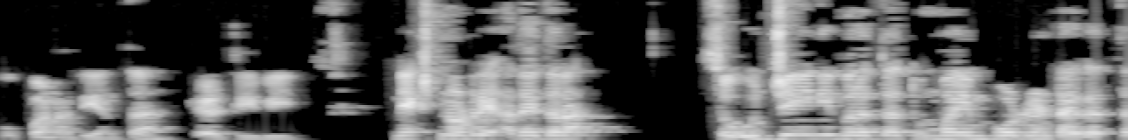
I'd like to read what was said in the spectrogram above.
ಉಪನದಿ ಅಂತ ಹೇಳ್ತೀವಿ. ನೆಕ್ಸ್ಟ್ ನೋಡ್ರಿ, ಅದೇ ತರ. ಸೊ ಉಜ್ಜಯಿನಿ ಬರುತ್ತೆ, ತುಂಬಾ ಇಂಪಾರ್ಟೆಂಟ್ ಆಗತ್ತ.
